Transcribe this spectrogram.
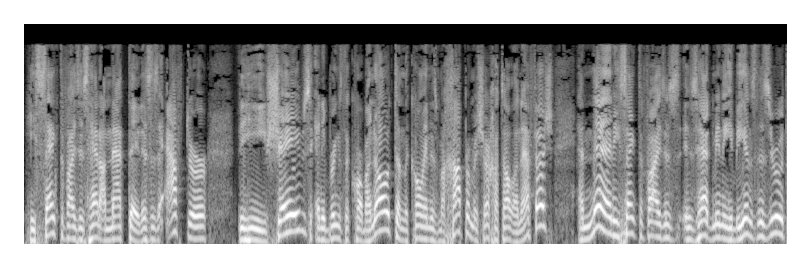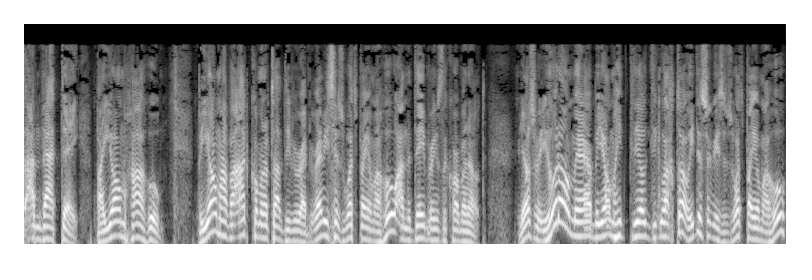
he sanctifies his head on that day. This is after the, he shaves and he brings the korbanot and the kohen is machaper mesher chatal nefesh and then he sanctifies his, his head, meaning he begins Nazirut on that day. Bayom hahu. Bayom hava'at korbanot divi Rebbe. Rebbe says, what's bayom hahu? On the day he brings the korbanot. Yosef Yehuda Omer tiglachto. He disagrees. What's bayom hahu?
